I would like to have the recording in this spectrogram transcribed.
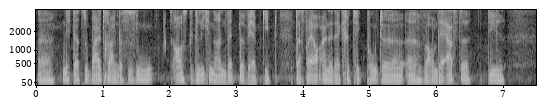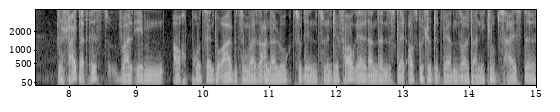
äh, nicht dazu beitragen, dass es einen ausgeglicheneren Wettbewerb gibt. Das war ja auch einer der Kritikpunkte, äh, warum der erste Deal gescheitert ist, weil eben auch prozentual bzw. analog zu den, zu den TV-Geldern dann das Geld ausgeschüttet werden sollte an die Clubs. Heißt, äh,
